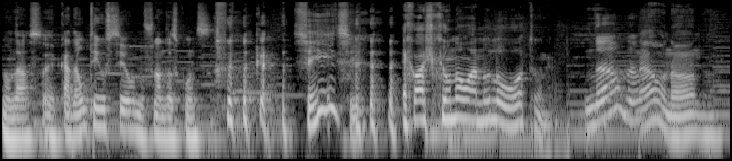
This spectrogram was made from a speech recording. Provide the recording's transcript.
não dá. é, Cada um tem o seu, no final das contas. Sim, sim. É que eu acho que um não anula o outro, né? não, não. não, não, não.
